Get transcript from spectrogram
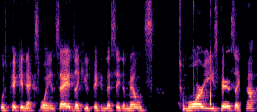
was picking X, Y, and Z. Like he was picking, let's say, the Mounts, Tomori's, players like that.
